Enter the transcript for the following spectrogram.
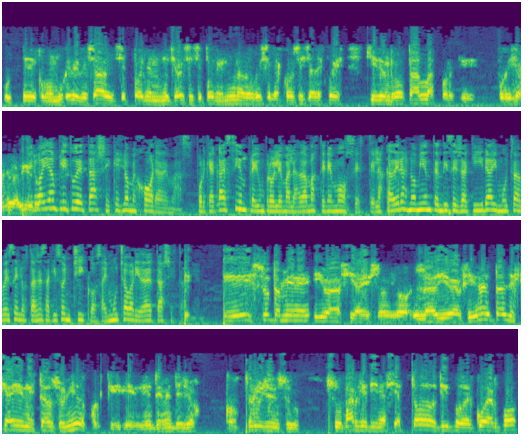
ustedes como mujeres lo saben, se ponen, muchas veces se ponen una o dos veces las cosas y ya después quieren rotarlas porque, porque ya me la dieron. Pero hay amplitud de talles, que es lo mejor además, porque acá siempre hay un problema, las damas tenemos, este, las caderas no mienten, dice Shakira, y muchas veces los talles aquí son chicos, hay mucha variedad de talles también. Eso también iba hacia eso, digo, la diversidad de talles que hay en Estados Unidos, porque evidentemente ellos construyen su, su marketing hacia todo tipo de cuerpo,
